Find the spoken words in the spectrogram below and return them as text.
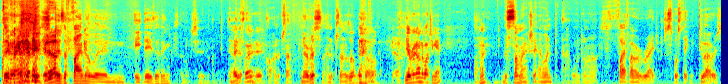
there- Different. There's a final in eight days, I think. So shit. You hyped for it, 100 percent nervous, 100 percent as well. So You ever gone to watch a game? uh-huh. this summer actually, I went I went on a five hour ride, which was supposed to take me two hours.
